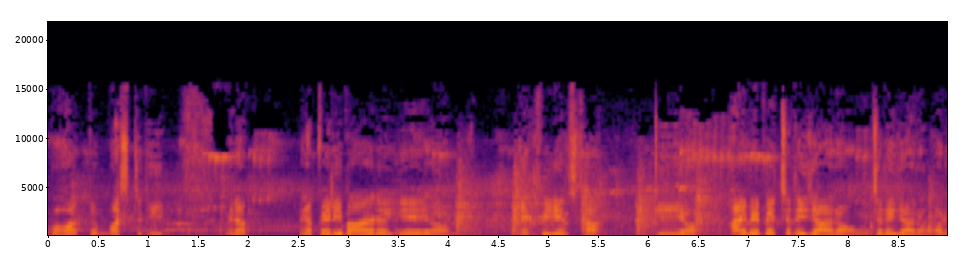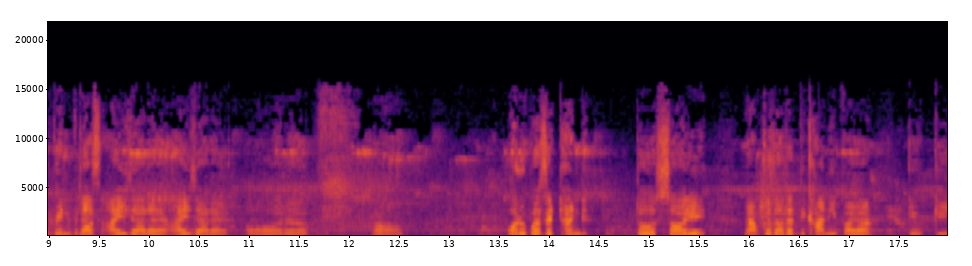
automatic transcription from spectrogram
बहुत मस्त थी। मेरा मेरा पहली बार ये एक्सपीरियंस था कि हाईवे पे चले जा रहा हूँ, चले जा रहा हूँ और विंड ब्लास्ट आई जा रहा है, आई जा रहा है और और ऊपर से ठंड। तो सॉरी मैं आपको ज़्यादा दिखा नहीं पाया क्योंकि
